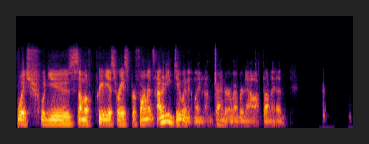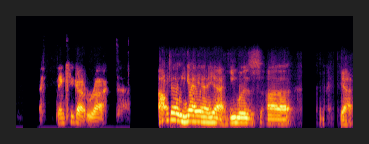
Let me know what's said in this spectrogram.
which would use some of previous race performance. How did he do in Atlanta? I'm trying to remember now off the top of my head. I think he got wrecked. Oh yeah, yeah, yeah. He was uh yeah,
